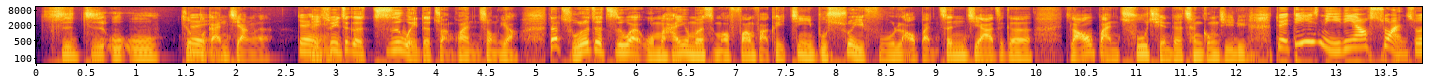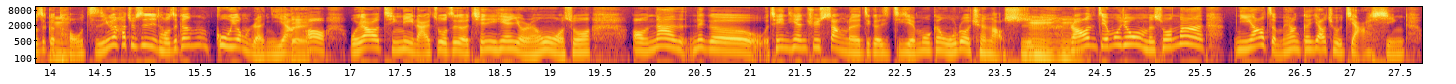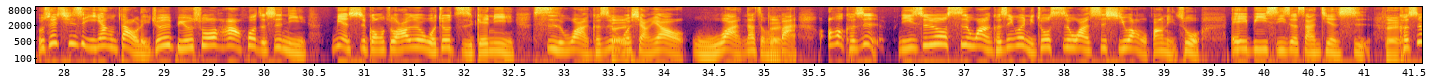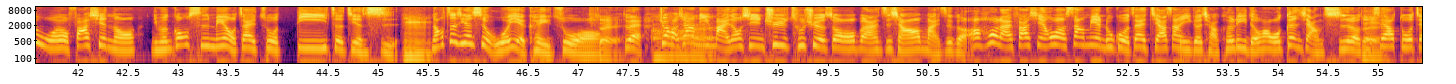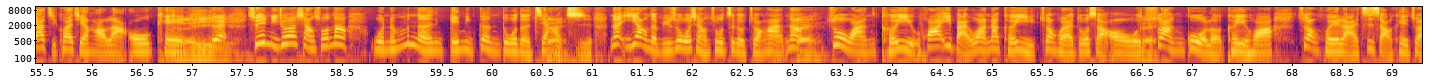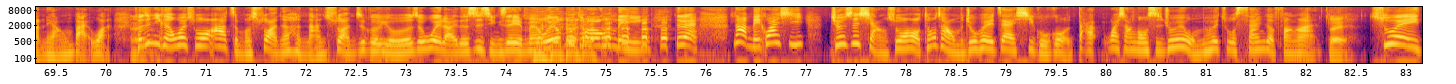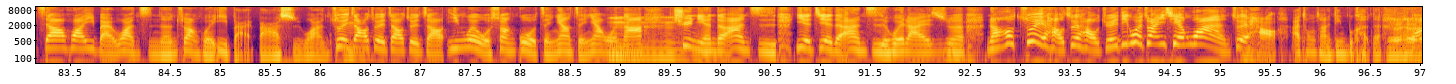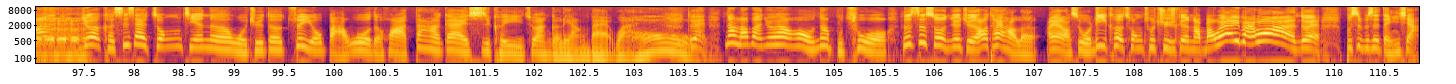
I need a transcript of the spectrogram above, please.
支支吾吾就不敢讲了。对，哎所以这个思维的转换很重要。那除了这之外，我们还有没有什么方法可以进一步说服老板，增加这个老板出钱的成功几率？对，第一你一定要算说这个投资，因为它就是投资跟雇佣人一样哦。我要请你来做这个。前几天有人问我说，哦，那那个我前几天去上了这个节目，跟吴若权老师。嗯然后节目就问我们说，那你要怎么样跟要求加薪？我说其实一样道理，就是比如说啊，或者是你面试工作，他说我就只给你四万，可是我想要五万，那怎么办？哦，可是你是说四万，可是因为你做四万是希望我帮你做 A、B、C 这三件事，对，可是我有发现哦，你们公司没有在做第一这件事。嗯，然后这件事我也可以做哦，对。就好像你买东西，你去出去的时候，我本来只想要买这个，哦，后来发现哇，上面如果再加上一个巧克力的话，我更想吃了，可是要多加几块钱，好啦，OK，对，所以你就要想说，那我能不能给你更多的价值？那一样的，比如说我想做这个专案，那做完可以花一百万，那可以赚回来多少？哦，我算过了，可以花赚回来至少可以赚两百万。嗯可是你可能会说啊，怎么算？这很难算，这个有的是未来的事情，谁也没有，我又不通灵，对不对？那没关系，就是想说哦，通常我们就会在戏谷公大外商公司，就会我们会做三个方案，对，最糟花一百万，只能赚回一百八十万。最糟最糟最糟，因为我算过怎样怎样，我拿嗯去年的案子、业界的案子回来，是？然后最好最好，我觉得一定会赚一千万，最好啊，通常一定不可能。然后你就可是，在中间呢，我觉得最有把握的话，大概是可以赚个两百万。哦，对，那老板就看哦，那不错哦。可是这时候你就觉得哦，太好了，哎呀，老师，我立刻冲出去跟老板，我要一百万。对，不是不是，等一下，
